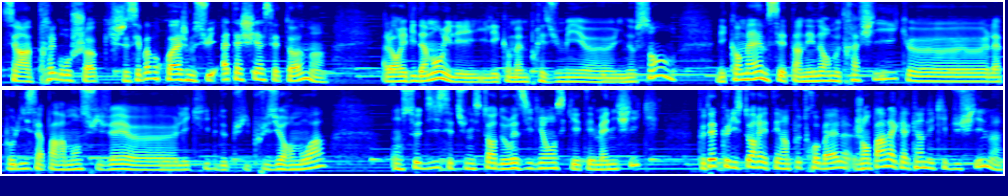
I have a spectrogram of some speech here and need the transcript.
C'est un très gros choc. Je ne sais pas pourquoi, je me suis attaché à cet homme. Alors évidemment, il est, il est quand même présumé euh, innocent, mais quand même, c'est un énorme trafic. Euh, la police apparemment suivait euh, l'équipe depuis plusieurs mois. On se dit c'est une histoire de résilience qui était magnifique. Peut-être que l'histoire était un peu trop belle. J'en parle à quelqu'un de l'équipe du film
